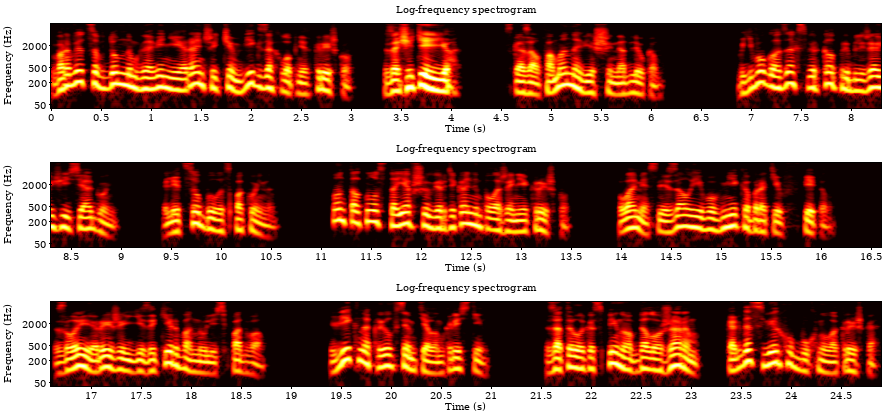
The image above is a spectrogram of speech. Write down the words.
ворвется в дом на мгновение раньше, чем Вик захлопнет крышку. «Защити ее!» — сказал Фома, нависший над люком. В его глазах сверкал приближающийся огонь. Лицо было спокойным. Он толкнул стоявшую в вертикальном положении крышку. Пламя слезало его вмиг, обратив в пепел. Злые рыжие языки рванулись в подвал. Вик накрыл всем телом Кристин. Затылок и спину обдало жаром, когда сверху бухнула крышка.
